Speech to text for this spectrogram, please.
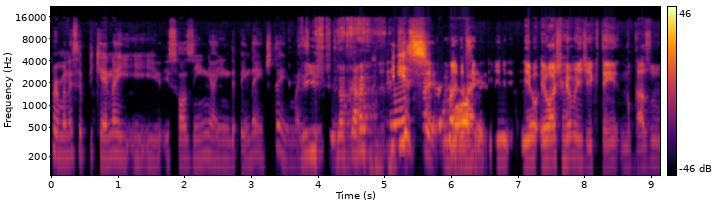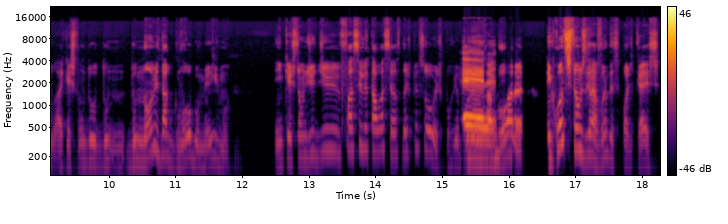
permanecer pequena e, e- e sozinha e independente, tem, mas. Triste, né? Cara? Triste! Mas assim, e, eu, eu acho realmente que tem, no caso, a questão do, do, do nome da Globo mesmo, em questão de, de facilitar o acesso das pessoas. Porque, por É. exemplo, agora, enquanto estamos gravando esse podcast,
